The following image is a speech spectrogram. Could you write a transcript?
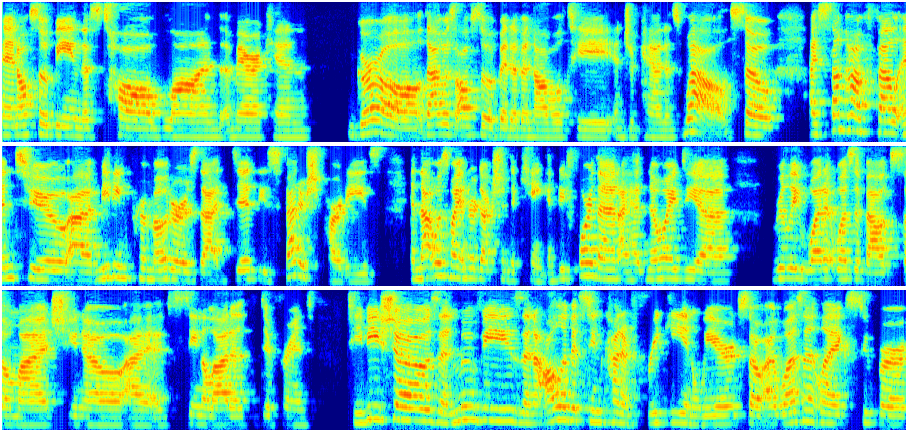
and also being this tall blonde american girl that was also a bit of a novelty in japan as well. So i somehow fell into uh, meeting promoters that did these fetish parties and that was my introduction to kink. And before then i had no idea really what it was about so much you know i've seen a lot of different tv shows and movies and all of it seemed kind of freaky and weird. So i wasn't like super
